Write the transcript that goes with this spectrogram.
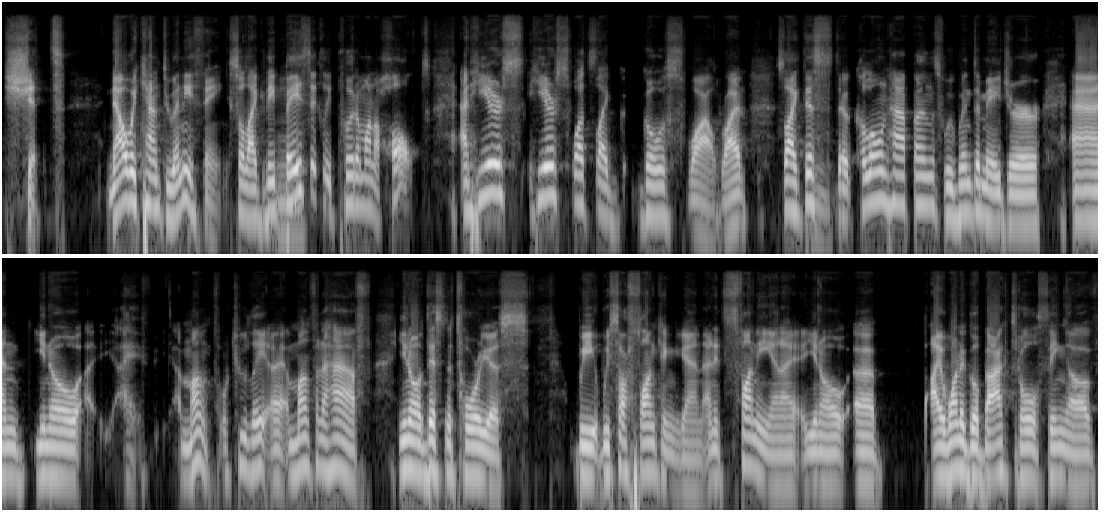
shit. Now we can't do anything. So like they Mm. basically put him on a halt. And here's here's what's like goes wild, right? So like this, the Cologne happens, we win the major, and you know, I, I, a month or two late, a month and a half, you know, this notorious, we we start flunking again, and it's funny, and I, you know, uh, I want to go back to the whole thing of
